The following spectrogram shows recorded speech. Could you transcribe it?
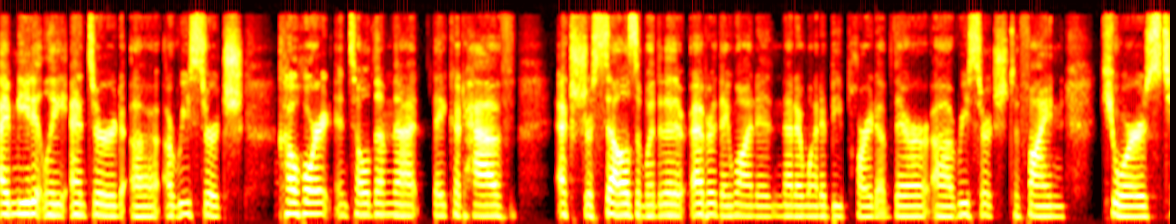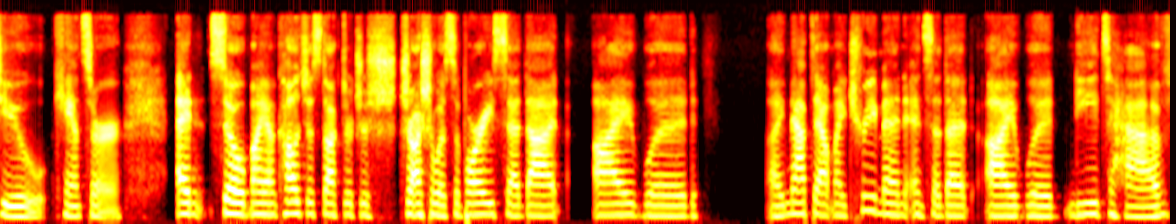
i immediately entered a, a research cohort and told them that they could have extra cells and whatever they wanted, and that I want to be part of their uh, research to find cures to cancer. And so my oncologist, Dr. Joshua Sabari, said that I would, I mapped out my treatment and said that I would need to have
